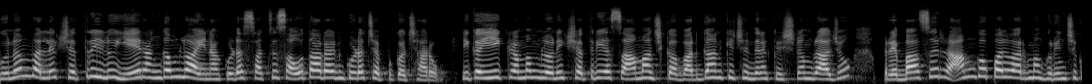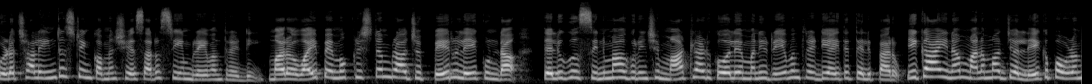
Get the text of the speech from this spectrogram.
గుణం వల్లే క్షత్రియులు ఏ రంగంలో అయినా కూడా సక్సెస్ అవుతారని కూడా చెప్పుకొచ్చారు. ఇక ఈ క్రమంలోని క్షత్రియ సామాజిక వర్గానికి చెందిన కృష్ణంరాజు ప్రభాస్ రామ్ గోపాల్ వర్మ గురించి కూడా చాలా ఇంట్రెస్టింగ్ కామెంట్స్ చేశారు సీఎం రేవంత్ రెడ్డి. మరోవైపేమో కృష్ణంరాజు పేరు లేకుండా తెలుగు సినిమా గురించి మాట్లాడుకోలేమని రేవంత్ రెడ్డి అయితే తెలిపారు. ఇక ఆయన మన మధ్య లేకపోవడం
